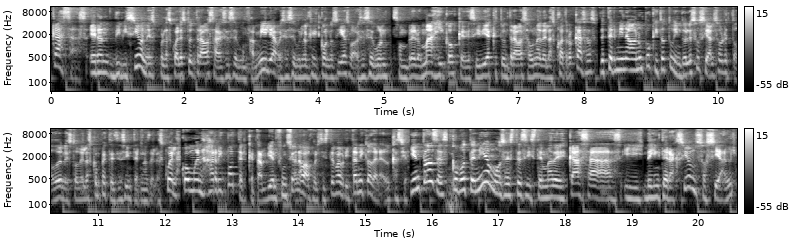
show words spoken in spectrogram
casas eran divisiones por las cuales tú entrabas a veces según familia, a veces según el que conocías o a veces según sombrero mágico que decidía que tú entrabas a una de las cuatro casas, determinaban un poquito tu índole social, sobre todo en esto de las competencias internas de la escuela, como en Harry Potter, que también funciona bajo el sistema británico de la educación. Y entonces, como teníamos este sistema de casas y de interacción social,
